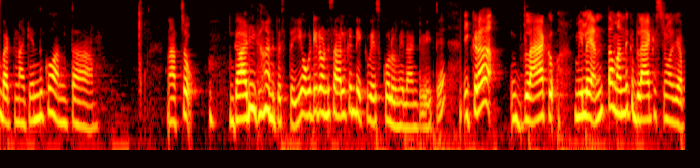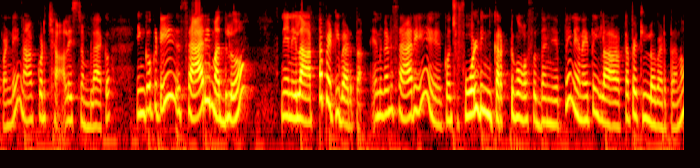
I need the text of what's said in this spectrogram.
బట్ నాకెందుకో అంత నచ్చవు. గాడిగా అనిపిస్తాయి. ఒకటి రెండు సార్లు కంటే ఎక్కువ వేసుకోలేము ఇలాంటివి అయితే. ఇక్కడ బ్లాక్ మీలో ఎంతమందికి బ్లాక్ ఇష్టమో చెప్పండి. నాకు కూడా చాలా ఇష్టం బ్లాక్. ఇంకొకటి శారీ మధ్యలో నేను ఇలా అట్టపెట్టి పెడతా. ఎందుకంటే శారీ కొంచెం ఫోల్డింగ్ కరెక్ట్గా వస్తుందని చెప్పి నేనైతే ఇలా అట్టపెట్టెల్లో పెడతాను.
